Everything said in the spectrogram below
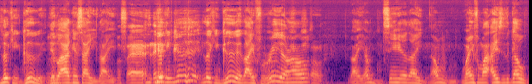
looking good. That's mm-hmm. what I can say. Like Besides looking good, looking good. Like for real, oh, huh? Oh, Like I'm sitting here, like I'm waiting for my aces to go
